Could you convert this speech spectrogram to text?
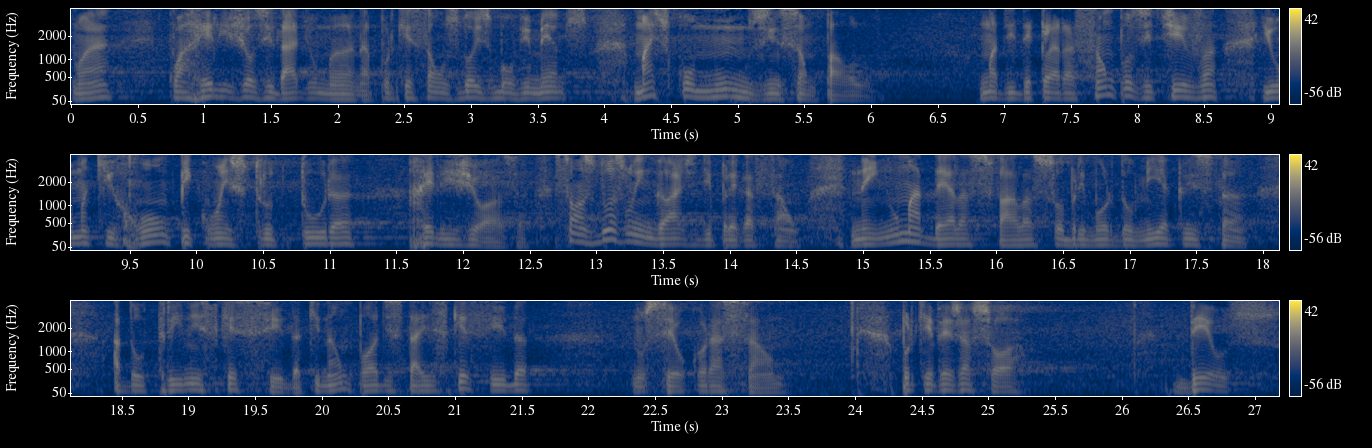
não é? Com a religiosidade humana, porque são os dois movimentos mais comuns em São Paulo. Uma de declaração positiva e uma que rompe com a estrutura religiosa. São as duas linguagens de pregação. Nenhuma delas fala sobre mordomia cristã, a doutrina esquecida, que não pode estar esquecida no seu coração. Porque veja só, Deus,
